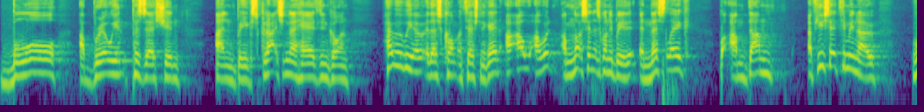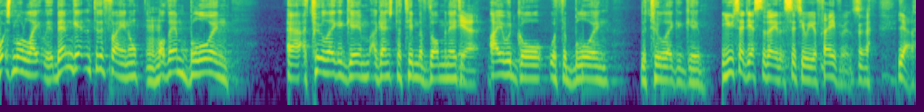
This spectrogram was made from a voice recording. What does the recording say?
blow a brilliant position and be scratching their heads and going, how are we out of this competition again? I, I, I would, I'm not saying it's going to be in this leg, but I'm damn. If you said to me now, what's more likely, them getting to the final mm-hmm. or them blowing uh, a two legged game against a team they've dominated, yeah. I would go with the blowing the two legged game. You said yesterday that City were your favourites. yeah,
